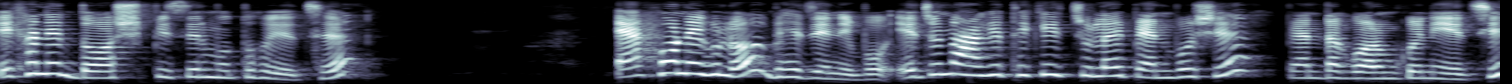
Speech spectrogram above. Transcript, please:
এখানে দশ পিসের মতো হয়েছে। এখন এগুলো ভেজে নেব। এজন্য আগে থেকেই চুলায় প্যান বসে প্যানটা গরম করে নিয়েছি।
